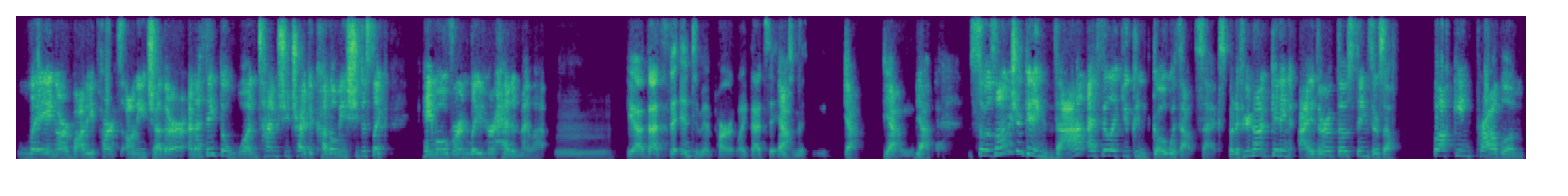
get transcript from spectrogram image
laying our body parts on each other. And I think the one time she tried to cuddle me, she just like came over and laid her head in my lap. Mm. Yeah, that's the intimate part. Like that's the Yeah. intimacy. Yeah. Yeah. Yeah. that. So as long as you're getting that, I feel like you can go without sex. But if you're not getting either of those things, there's a fucking problem.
